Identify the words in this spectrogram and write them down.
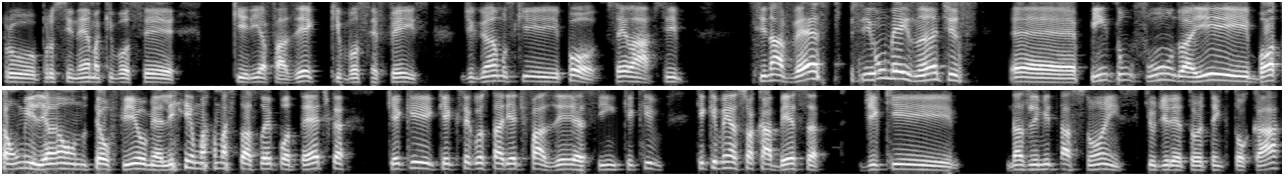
para o cinema que você queria fazer, que você fez, digamos que, pô, sei lá, se se na véspera, se um mês antes é, pinta um fundo aí, bota um milhão no teu filme ali, uma, uma situação hipotética, o que, que, que, que você gostaria de fazer assim? O que, que, que, que vem à sua cabeça de que das limitações que o diretor tem que tocar,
